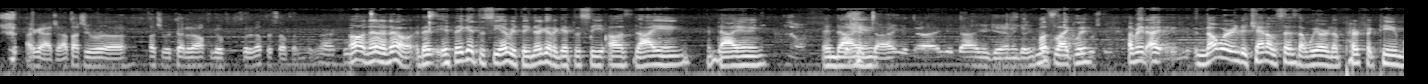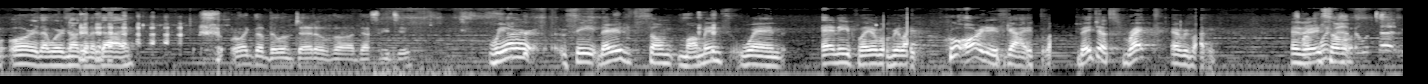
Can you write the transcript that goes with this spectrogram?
I got you. I thought you were uh, thought you were cutting it off to go put it up or something. Like, All right, cool. Oh no, no, no. They, if they get to see everything, they're gonna get to see us dying and dying No. and dying, dying. and dying, and dying again, and getting Most likely. I mean, I nowhere in the channel says that we are the perfect team or that we're not gonna die. We're like the Bill and Ted of uh, Destiny 2. We are. See, there's some moments when any player will be like, "Who are these guys?" Like, they just wrecked everybody. And there's point, man, Bill and Ted.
